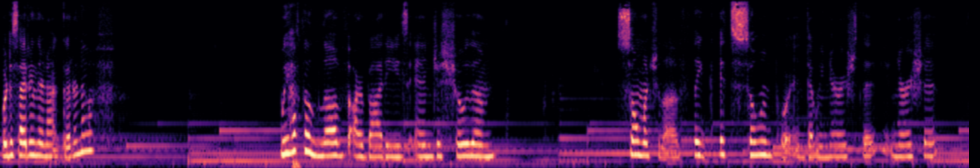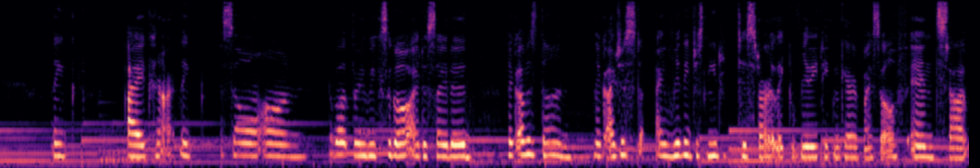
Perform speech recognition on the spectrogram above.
We're deciding they're not good enough. We have to love our bodies and just show them so much love. Like it's so important that we nourish the nourish it. Like I can like so um about 3 weeks ago I decided like I was done. Like I just I really just needed to start like really taking care of myself and stop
